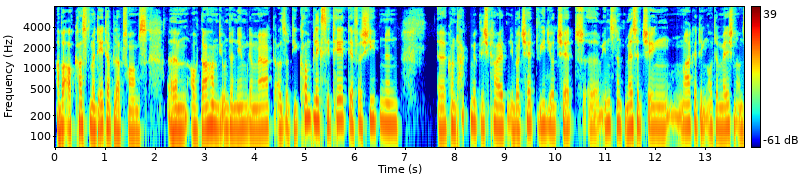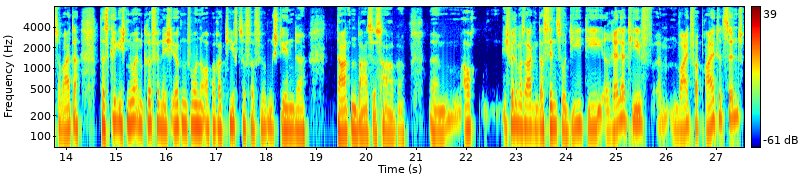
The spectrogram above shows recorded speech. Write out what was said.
aber auch Customer Data Plattforms. Ähm, auch da haben die Unternehmen gemerkt, also die Komplexität der verschiedenen äh, Kontaktmöglichkeiten über Chat, Videochat, äh, Instant Messaging, Marketing Automation und so weiter. Das kriege ich nur in Griff, wenn ich irgendwo eine operativ zur Verfügung stehende Datenbasis habe. Ähm, auch ich würde mal sagen, das sind so die, die relativ ähm, weit verbreitet sind.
